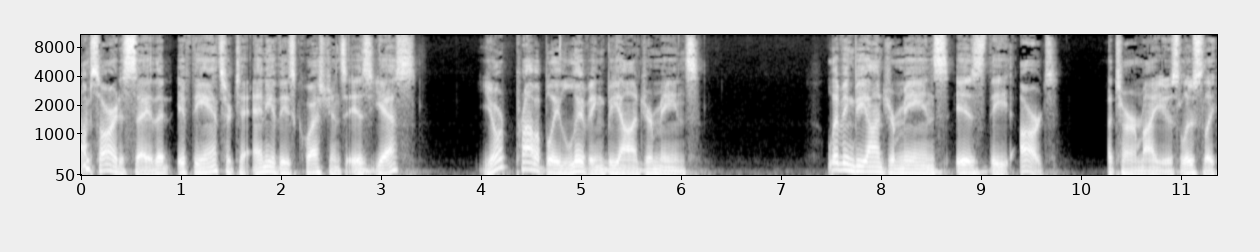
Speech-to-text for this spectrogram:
I'm sorry to say that if the answer to any of these questions is yes, you're probably living beyond your means. Living beyond your means is the art, a term I use loosely,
